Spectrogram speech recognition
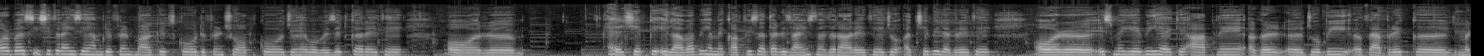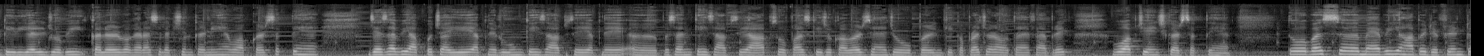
और बस इसी तरह से हम डिफरेंट मार्केट्स को डिफरेंट शॉप को जो है वो विज़िट कर रहे थे। और एल शेप के अलावा भी हमें काफ़ी ज़्यादा डिज़ाइंस नज़र आ रहे थे, जो अच्छे भी लग रहे थे। और इसमें यह भी है कि आपने अगर जो भी फैब्रिक मटेरियल जो भी कलर वगैरह सिलेक्शन करनी है, वो आप कर सकते हैं। जैसा भी आपको चाहिए, अपने रूम के हिसाब से, अपने पसंद के हिसाब से आप सोफ़ाज़ के जो कवर्स हैं, जो ऊपर इनके कपड़ा चढ़ा होता है फैब्रिक वो आप चेंज कर सकते हैं। तो बस मैं भी यहाँ पे डिफरेंट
